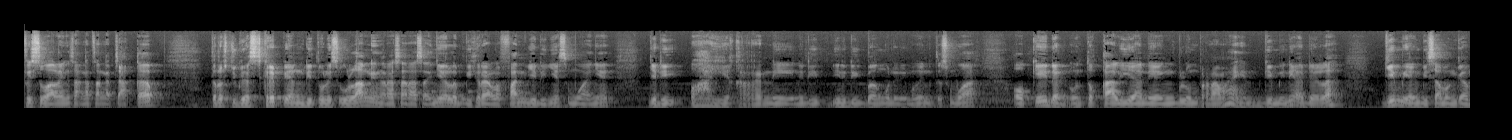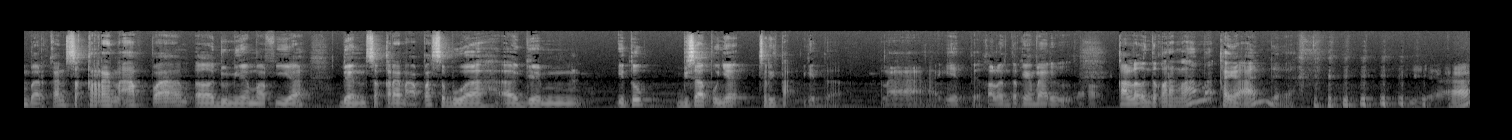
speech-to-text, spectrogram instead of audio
visual yang sangat-sangat cakep terus juga skrip yang ditulis ulang yang rasa-rasanya lebih relevan jadinya semuanya jadi wah iya keren nih ini di, ini dibangun ini dibangun itu semua oke okay. dan untuk kalian yang belum pernah main game ini adalah game yang bisa menggambarkan sekeren apa uh, dunia mafia dan sekeren apa sebuah uh, game itu bisa punya cerita gitu. Nah gitu. Kalau untuk yang baru. Kalau untuk orang lama kayak anda. Iya.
